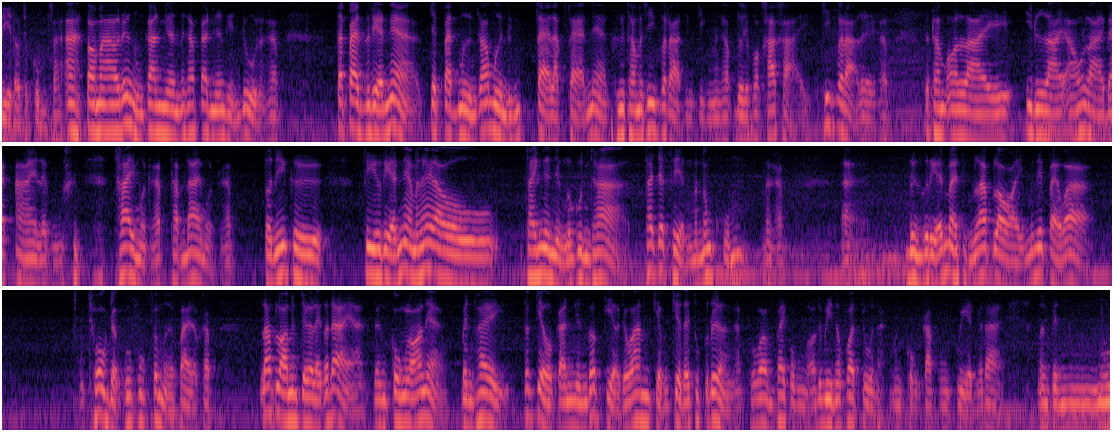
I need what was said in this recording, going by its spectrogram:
ดีต่อจะกลุ่มซะอะต่อมาเรื่องของการเงินนะครับ การเงินเห็นอยู่นะครับ แต่แปดเหรียญเนี่ยเจ็ดแปดหมื่นเก้าหมื่นถึงแต่หลักแสนเนี่ยคือทำอาชีพอิสระจริง ๆ นะครับ โดยเฉพาะค้าขายชีพอิสระเลยครับ จะทำออนไลน์อินไลน์เอาไลน์แบ็กไออะไรของใช่หมดครับทำได้หมดครับ ตัวนี้คือสี่เหรียญเนี่ยมันให้เราใช้เงินอย่างรู้คุณค่า ถ้าจะเสี่ยงมันต้องคุ้มนะครับอ่าหนึ่งเหรียญหมายถึงลาบลอย ไม่ได้แปลว่า โชคอย่างฟุกๆเสมอไปหรอกครับลาบลอยมันเจออะไรก็ได้อะอย่างกงล้อเนี่ย เป็นไพ่ถ้าเกี่ยวกับการเงินก็เกี่ยวจะว่ามันเกี่ยวมันเกี่ยวได้ทุกเรื่องครับเพราะว่าไพ่กงล้อวีนอฟฟอร์จูนอะมันกงกลับกงเกวียนก็ได้ มันเป็น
